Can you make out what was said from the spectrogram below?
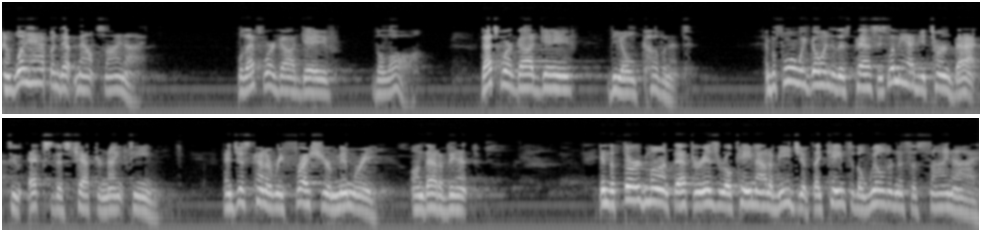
And what happened at Mount Sinai? Well, that's where God gave the law. That's where God gave the Old Covenant. And before we go into this passage, let me have you turn back to Exodus chapter 19 and just kind of refresh your memory on that event. In the third month after Israel came out of Egypt, they came to the wilderness of Sinai.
